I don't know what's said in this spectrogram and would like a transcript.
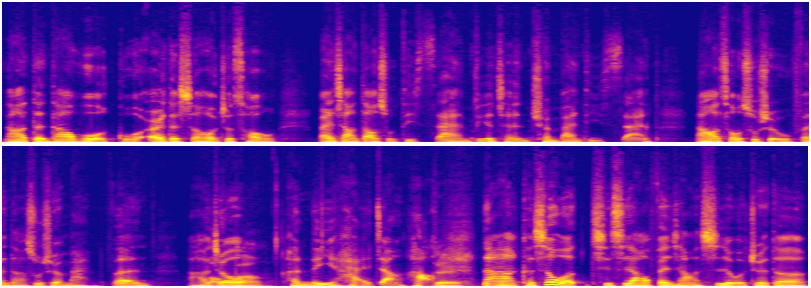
然后等到我国二的时候，我就从班上倒数第三变成全班第三，然后从数学五分到数学满分，然后就很厉害。这样好。对。那可是我其实要分享的是，我觉得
